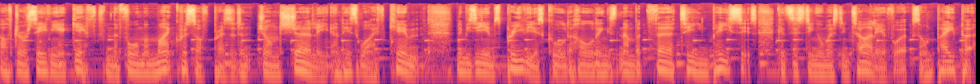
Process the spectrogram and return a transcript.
after receiving a gift from the former Microsoft president Jon Shirley and his wife Kim. The museum's previous Calder holdings numbered 13 pieces, consisting almost entirely of works on paper.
